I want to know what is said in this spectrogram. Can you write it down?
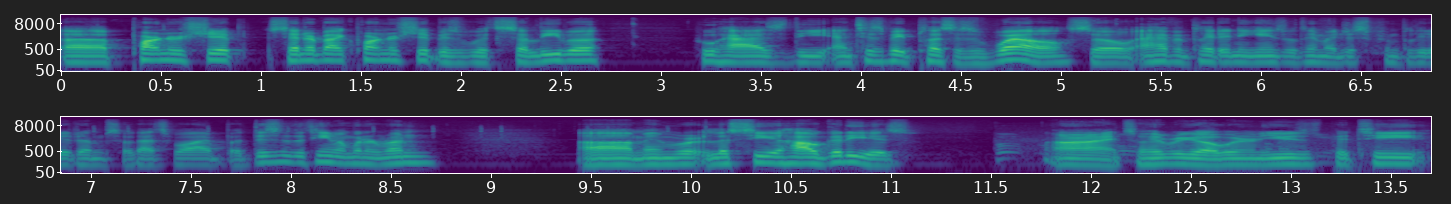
uh, partnership, center back partnership, is with Saliba, who has the Anticipate Plus as well. So I haven't played any games with him. I just completed him, so that's why. But this is the team I'm gonna run, um, and we're, let's see how good he is. All right, so here we go. We're gonna use Petit.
